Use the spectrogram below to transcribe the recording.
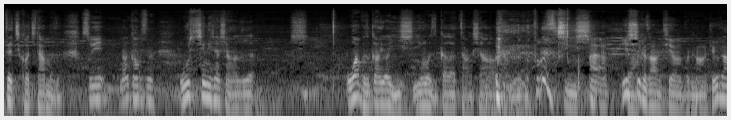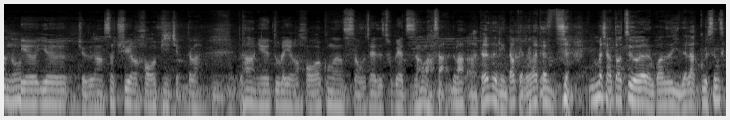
再去考其他物事。所以，哪能讲勿是？我心里向想个是。我也勿是讲要演戏，因为自家个长相咯啥物事，可能是去演戏。啊，演戏搿桩事体哦，勿讲，就讲侬有有，就是讲失去一个好个编辑，对伐？嗯。趟又多了一个好个工程师，或者是车间主任咾啥，对伐？啊，都是领导别论个迭事体，没想到最后个辰光是现在辣管生产，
